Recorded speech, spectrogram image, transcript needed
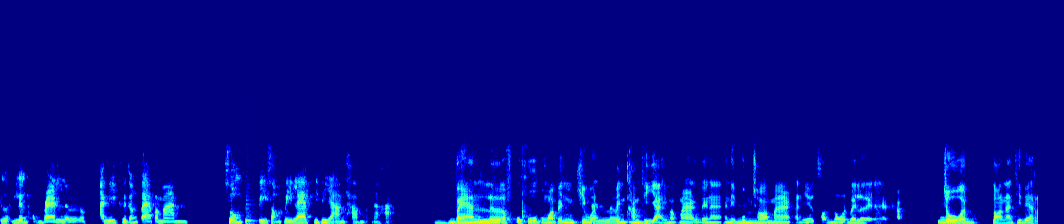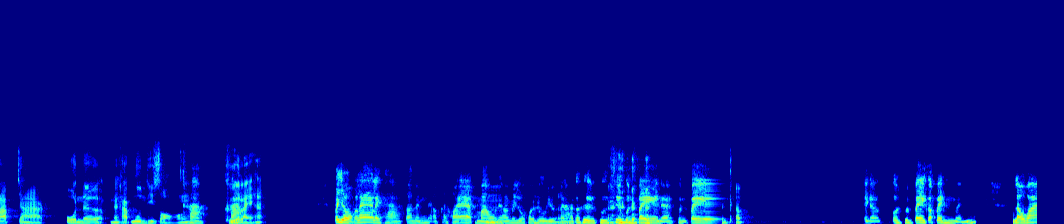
เกิดเรื่องของ brand love อันนี้คือตั้งแต่ประมาณช่วงปีสองปีแรกที่พยายามทำนะคะ brand love โอ้โหผมว่าเป็น keyword เป็นคำที่ใหญ่มากๆเลยนะ อันนี้ผมชอบมาก อันนี้ขอโน้ตไว้เลยนะครับ โจทย์ตอนนั้นที่ได้รับจาก owner นะครับ รุ่นที่สองคืออะไรฮะประโยคแรกเลยค่ะ ตอนนั้นขอแอบเมาท์นะคะไม่รู้เขาดูอยู่นะคะก็คือคุณชื่อคุณเป้นะคุณเป้ครับนะคุณเป้ก็เป็นเหมือน เราว่า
